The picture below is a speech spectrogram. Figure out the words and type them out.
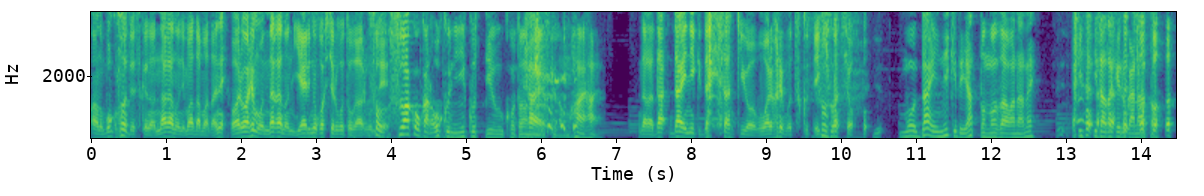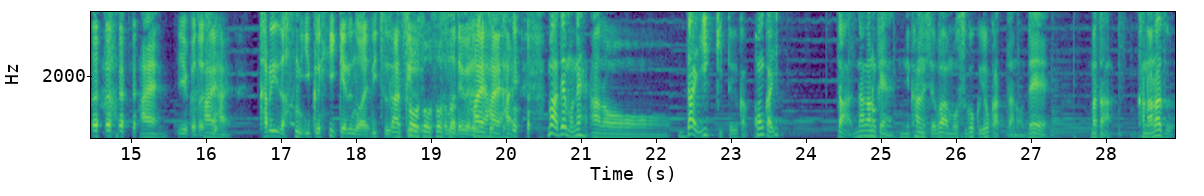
あの、僕もですけど、長野にまだまだね、我々も長野にやり残してることがあるんで、そう、諏訪湖から奥に行くっていうことなんですけども、はい、はいだからだ、第2期、第3期を我々も作っていきましょう。い。もう第2期でやっと野沢菜ね、いいただけるかなと。はい。いうことですね。はいはい。軽井沢に行く、行けるのは率っていあそうそうそうそう。そ。はいはいはい。まあでもね、あのー第1期というか、今回行った長野県に関してはもうすごく良かったので、また必ず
